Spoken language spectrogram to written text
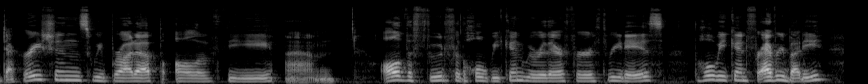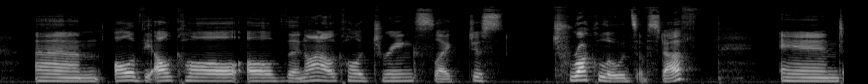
decorations. We brought up all of the um, all of the food for the whole weekend. We were there for three days, the whole weekend for everybody um, all of the alcohol, all of the non alcoholic drinks, like just truckloads of stuff. And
